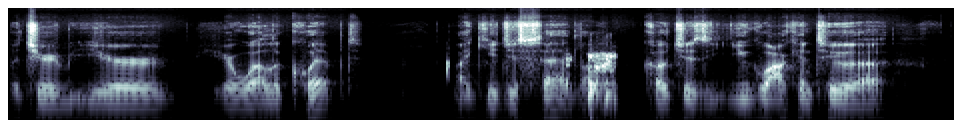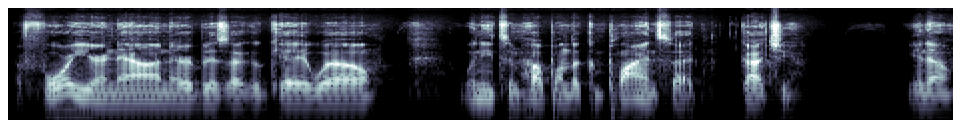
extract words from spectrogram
but you're you're you're well equipped, like you just said. Like coaches, you walk into a, a four year now, and everybody's like, okay, well, we need some help on the compliance side. Got you. You know,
